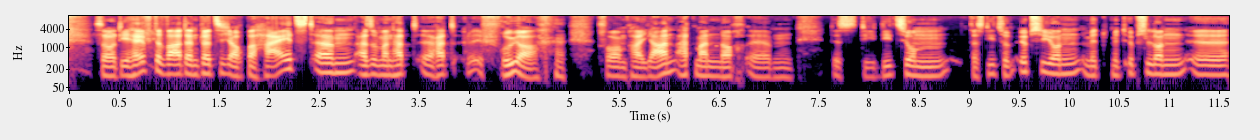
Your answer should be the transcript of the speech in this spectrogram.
so, die Hälfte war dann plötzlich auch beheizt. Ähm, also man hat, äh, hat früher, vor ein paar Jahren, hat man noch ähm, das, die Lithium, das Lithium Y mit, mit Y, äh,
